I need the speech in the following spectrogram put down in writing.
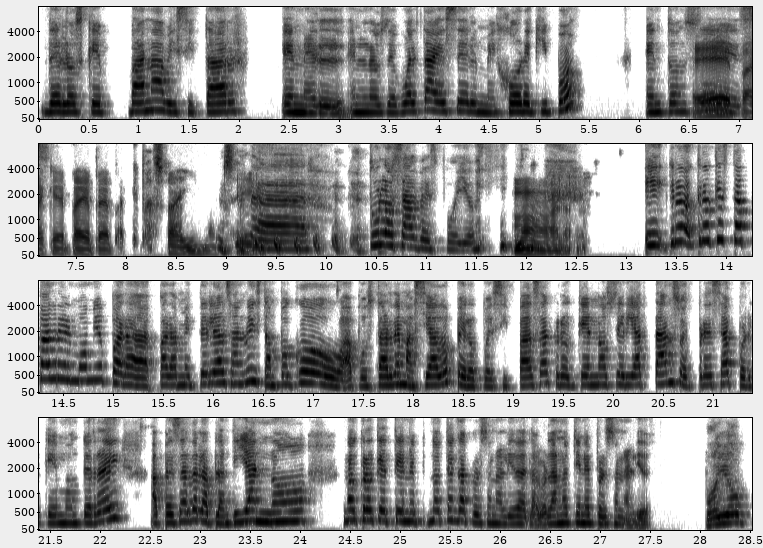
de los que van a visitar en el en los de vuelta es el mejor equipo. Entonces. Epa, ¿qué, ¿qué pasó ahí? No tú lo sabes, pollo. No, no. Y creo, creo que está padre el momio para, para meterle al San Luis. Tampoco apostar demasiado, pero pues si pasa, creo que no sería tan sorpresa porque Monterrey, a pesar de la plantilla, no, no creo que tiene, no tenga personalidad, la verdad, no tiene personalidad. Pollo.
